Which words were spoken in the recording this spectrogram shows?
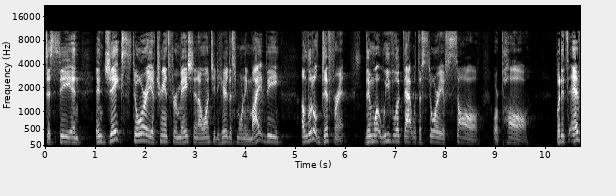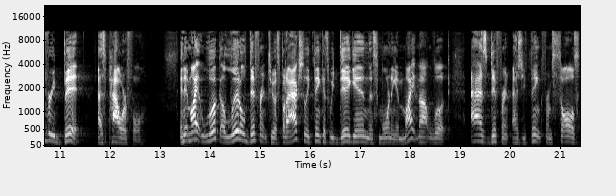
to see. And, and Jake's story of transformation, I want you to hear this morning, might be a little different than what we've looked at with the story of Saul or Paul, but it's every bit as powerful. And it might look a little different to us, but I actually think as we dig in this morning, it might not look as different as you think from Saul's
